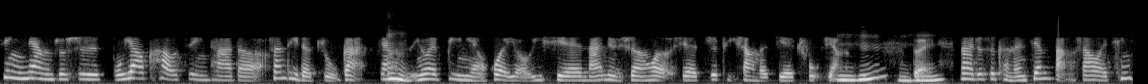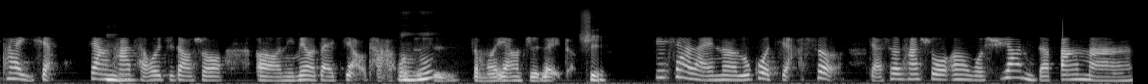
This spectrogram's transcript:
尽量就是不要靠近他的身体的主干，这样子，因为避免会有一些男女生会有一些肢体上的接触，这样子。嗯嗯、对，那就是可能肩膀稍微轻拍一下，这样他才会知道说，呃，你没有在叫他，或者是怎么样之类的。是。接下来呢，如果假设。假设他说：“嗯，我需要你的帮忙，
